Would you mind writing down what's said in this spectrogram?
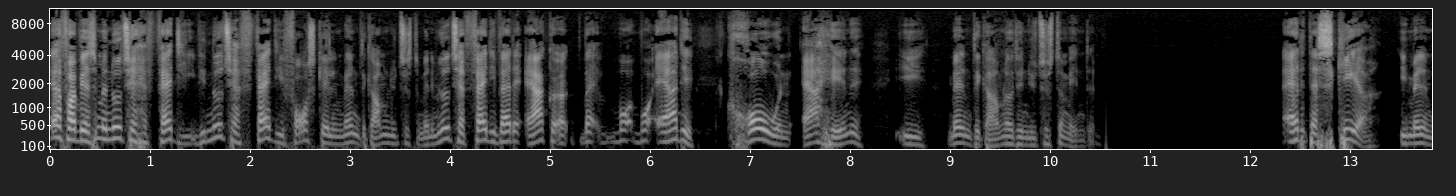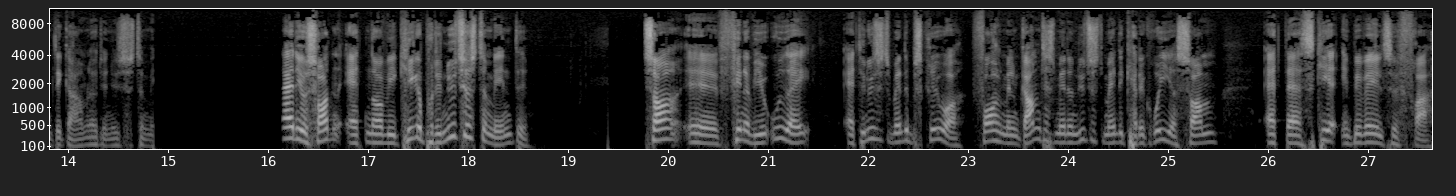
Derfor er vi altså simpelthen nødt til at have fat i, vi er nødt til at have fat i forskellen mellem det gamle og nye testamente. Vi er nødt til at have fat i, hvad det er, gør, hvad, hvor, hvor er det, krogen er henne i, mellem det gamle og det nye testamente. Hvad er det, der sker imellem det gamle og det nye testamente? Der er det jo sådan, at når vi kigger på det nye testamente, så øh, finder vi jo ud af, at det nye testamente beskriver forholdet mellem gamle testamente og nye testamente kategorier som, at der sker en bevægelse fra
